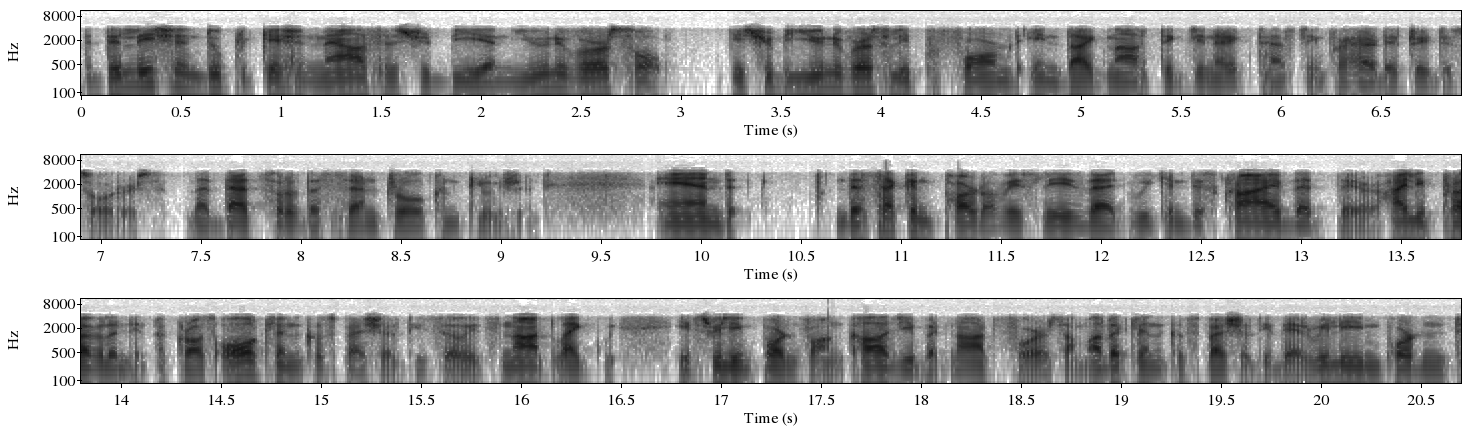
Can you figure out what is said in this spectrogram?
the deletion duplication analysis should be an universal it should be universally performed in diagnostic genetic testing for hereditary disorders. That that's sort of the central conclusion. And the second part, obviously, is that we can describe that they're highly prevalent across all clinical specialties. So it's not like it's really important for oncology, but not for some other clinical specialty. They're really important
